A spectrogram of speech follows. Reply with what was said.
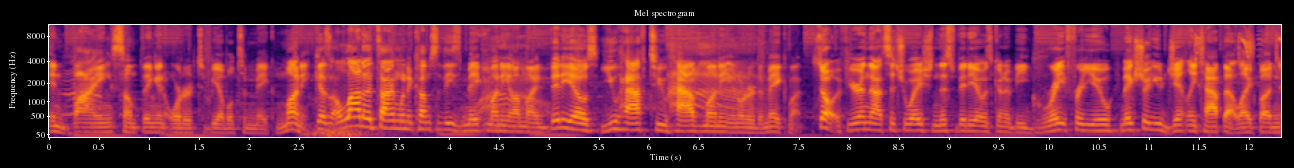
in buying something in order to be able to make money. Because a lot of the time when it comes to these make money online videos, you have to have money in order to make money. So if you're in that situation, this video is gonna be great for you. Make sure you gently tap that like button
